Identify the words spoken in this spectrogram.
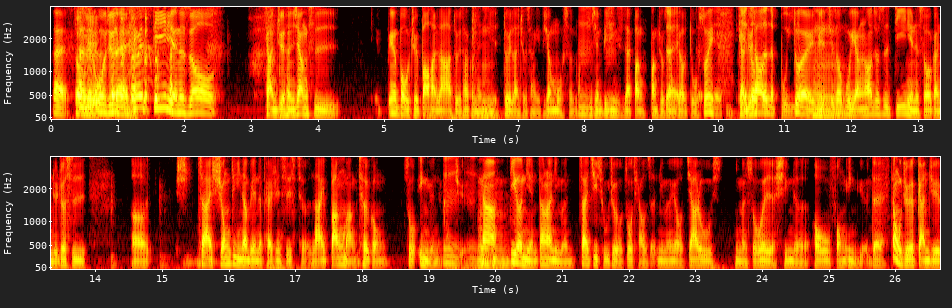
对，但是我觉得因为第一年的时候，感觉很像是，因为包我觉得包含啦啦队，他可能也对篮球场也比较陌生嘛，之前毕竟是在棒棒球场比较多，所以感觉到真的不一样，对，节奏不一样。然后就是第一年的时候，感觉就是呃。在兄弟那边的 Pageant Sister 来帮忙特工做应援的感觉。嗯嗯、那第二年，当然你们在季初就有做调整，你们有加入你们所谓的新的欧风应援。对，但我觉得感觉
